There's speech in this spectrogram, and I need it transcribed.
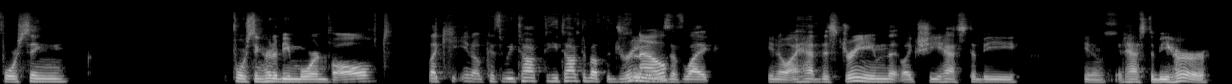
forcing forcing her to be more involved? Like you know, because we talked, he talked about the dreams No. of like, you know, I had this dream that like she has to be, you know, it has to be her.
